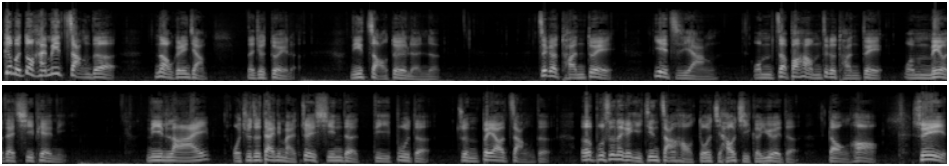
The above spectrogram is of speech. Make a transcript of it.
根本都还没涨的。那我跟你讲，那就对了，你找对人了。这个团队叶子阳，我们这包含我们这个团队，我们没有在欺骗你。你来，我就是带你买最新的底部的，准备要涨的，而不是那个已经涨好多好几个月的，懂哈？所以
